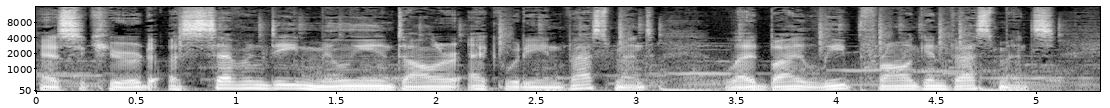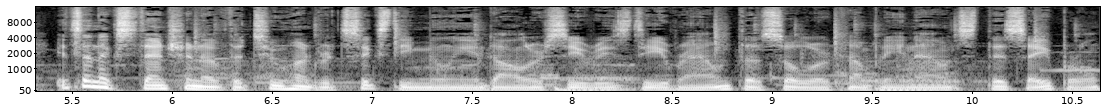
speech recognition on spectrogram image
has secured a $70 million equity investment led by Leapfrog Investments. It's an extension of the $260 million Series D round the solar company announced this April,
